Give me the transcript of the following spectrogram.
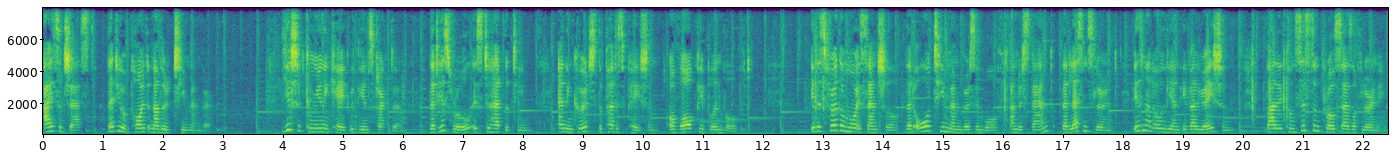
I suggest that you appoint another team member. You should communicate with the instructor that his role is to head the team and encourage the participation of all people involved. It is furthermore essential that all team members involved understand that lessons learned is not only an evaluation, but a consistent process of learning.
